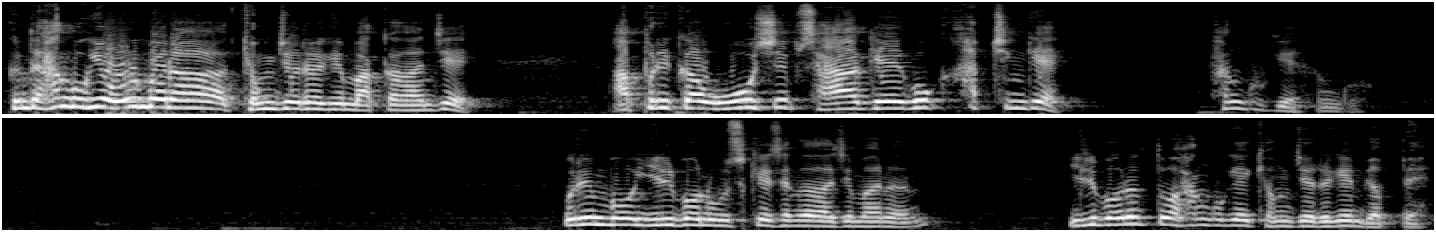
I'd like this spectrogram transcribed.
근데 한국이 얼마나 경제력이 막강한지 아프리카 54개국 합친 게 한국이에요. 한국. 우리는 뭐 일본 우습게 생각하지만은 일본은 또 한국의 경제력의 몇 배.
